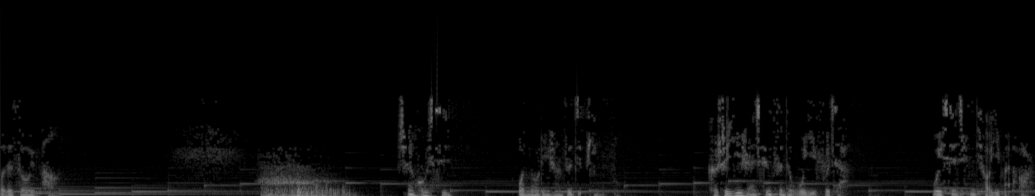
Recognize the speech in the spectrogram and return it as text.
我的座位旁。深呼吸，我努力让自己平复，可是依然兴奋的无以复加，危险心跳一百二。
